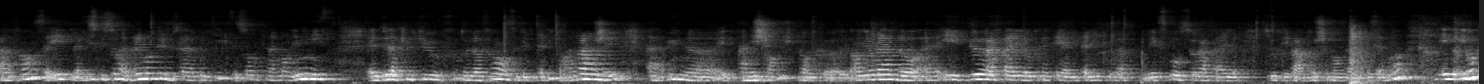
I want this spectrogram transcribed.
à la France, et la discussion a remonté jusqu'à la politique, ce sont finalement les ministres de la culture de la France et de l'Italie qui ont arrangé une, un échange. Donc, en Leonardo et deux Raphaël prêtés à l'Italie pour l'expo sur Raphaël s'ouvrira prochainement dans le mois. Et, et, donc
